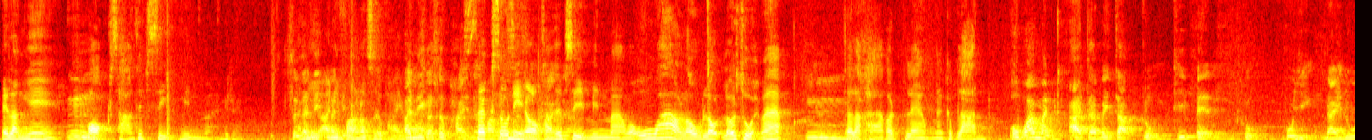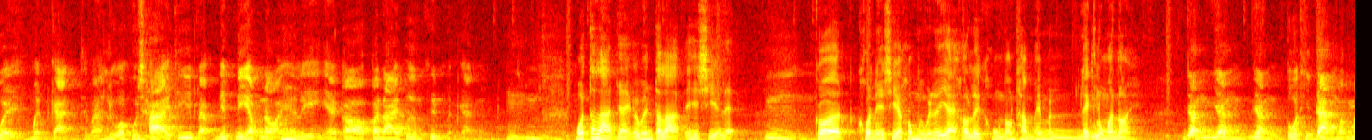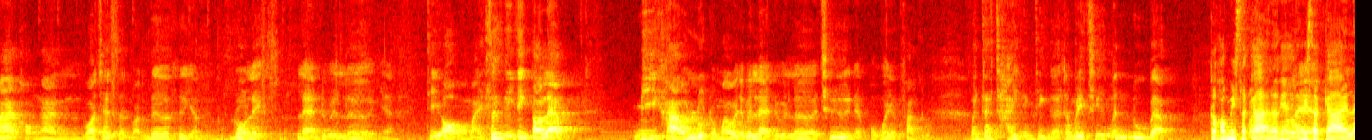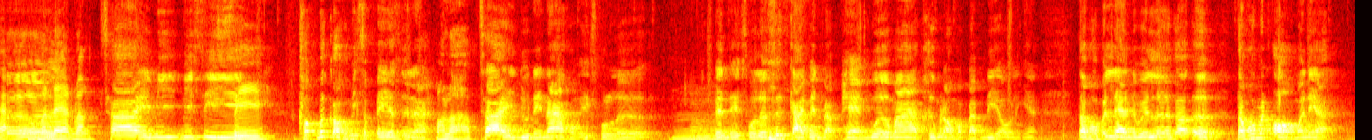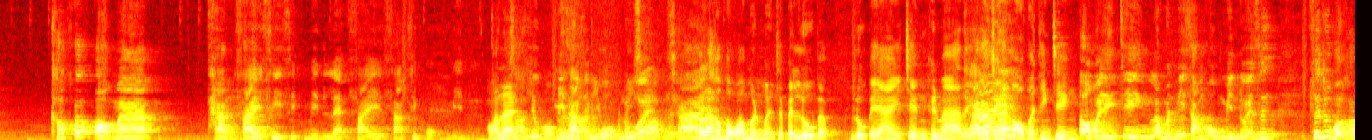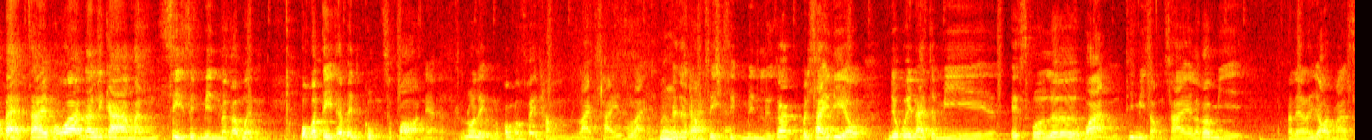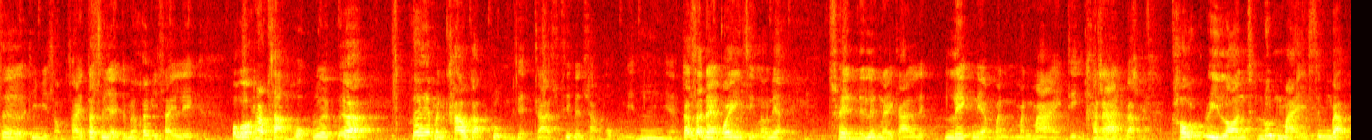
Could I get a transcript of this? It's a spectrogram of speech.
เอลังเง่อืม ออก 34 มิลมาพี่เลย ซึ่งอัอันนนี้นี้อันนี้ฟังแล้วเซอร์ไพรส์มากอันนี้ก็เซอร์ไพรส์นะแซกโซนีออก 34 มิลมาว่าโอ้ว้าวเราเราเราสวยมาก อืม แต่ราคาก็แรงเหมือนกันเกับล้าน ผมว่ามันอาจจะไปจับกลุ่มที่เป็นกลุ่มผู้หญิงได้ด้วยเหมือนกันใช่ไหมหรือว่าผู้ชายที่แบบเนียบๆหน่อยอะไรอย่างเงี้ยก็ก็ได้เพิ่มขึ้นเหมือนกันอืมว่าตลาดใหญ่ก็เป็นตลาดเอเชียแหละ อืม ก็คนเอเชียเขามือไม่ได้ใหญ่เขาเลยคงต้องทำให้มันเล็กลงมาหน่อย อย่างอย่างอย่างตัวที่ดังมาก ๆ ของงาน Watches and Wonder ก็คืออย่าง Rolex Land Dweller อย่างเงี้ย ที่ออกมาใหม่ ซึ่งจริงๆ ตอนแรกมีข่าวหลุดออกมาว่าจะเป็น Land Dweller ชื่อเนี่ยผมก็ยังฟังดูมันจะใช้จริงๆเหรอทำไมชื่อมันดูแบบ ก็เขามีสกายแล้วไงแปลกมีสกายแล้วเออมันแลนด์บ้าง ใช่มีมีซี C เขาเมื่อก่อนเขามี Space ด้วยนะ เอาเหรอครับ ใช่อยู่ในหน้าของ Explorer เป็น Explorer ซึ่งกลายเป็นแบบแพงเวอร์มาก คือมันออกมาแป๊บเดียวอะไรเงี้ยแต่พอเป็น Land Dweller ก็เออ แต่พอมันออกมาเนี่ยเขาก็ออกมา ทั้งไซส์ 40 มิล และไซส์ 36 มิล ตอนแรก สามสิบหกมี 36ไม่ด้วยทราบเลยใช่ ตอนแรกเขาบอกว่าเหมือนเหมือนจะเป็นรูปแบบรูป AI เจนขึ้นมาอะไรเงี้ยแล้วใช่ใช้ออกมาจริงออกมาจริงๆ แล้วมันมี 36 มิลด้วย ซึ่งซึ่งทุกคนก็แปลกใจเพราะว่านาฬิกามัน 40 มิล มันก็เหมือนปกติถ้าเป็นกลุ่มสปอร์ตเนี่ยโรเล็กมันก็ไม่ค่อยทำหลายไซส์เท่าไหร่ มันก็จะใช่ใช่ทำ 40 มิล หรือก็เป็นไซส์เดียว ยกเว้นอาจจะมี Explorer 1ที่มี 2 ไซส์ แล้วก็มีอะไรนะยอ r มาสเตอร์ที่มี 2 ไซส์ แต่ส่วนใหญ่จะไม่ค่อยมีไซส์เล็ก ผมก็ทำ36ด้วยเพื่อเพื่อให้มันเข้ากับกลุ่มเด็ดจัสที่เป็น36มิลเนี่ยก็แสดงว่าจริงๆแล้วเนี่ยเทรนด์ในเรื่องนาฬิกาเล็กเนี่ยมันมันมาจริงๆขนาดแบบเขารีลอนรุ่นใหม่ ซึ่งแบบ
